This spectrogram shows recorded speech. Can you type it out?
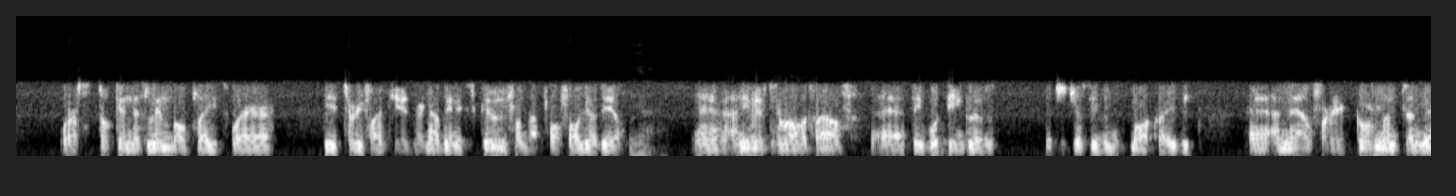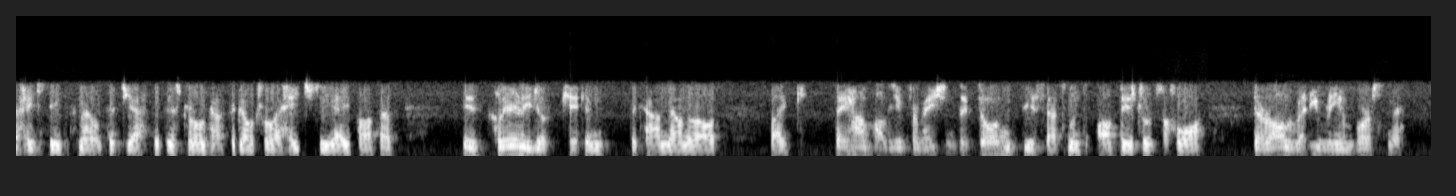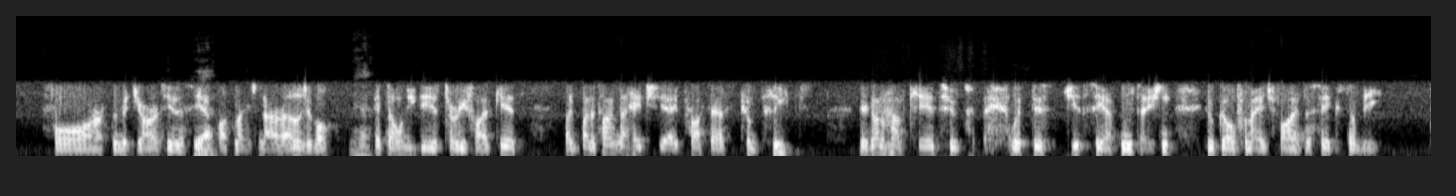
we're stuck in this limbo place where the 35 kids are now being excluded from that portfolio deal. Yeah. Uh, and even if they were over 12, uh, they would be included, which is just even more crazy. Uh, and now for the government and the HSE to come out and suggest that this drug has to go through a HTA process is clearly just kicking the can down the road. Like, they have all the information, they've done the assessment of these drugs before, they're already reimbursing it for the majority of the CF Yeah. population are eligible. Yeah. It's only these 35 kids. Like, by the time the HTA process completes, you're going to have kids who, with this CF mutation, who go from age five to six. There'll be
